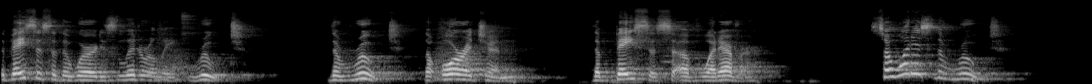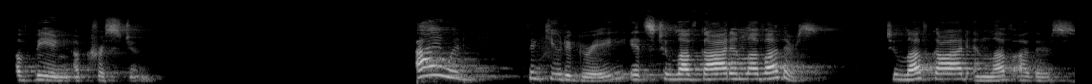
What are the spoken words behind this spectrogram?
The basis of the word is literally root. The root, the origin, the basis of whatever. So, what is the root of being a Christian? I would think you'd agree it's to love God and love others. To love God and love others.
